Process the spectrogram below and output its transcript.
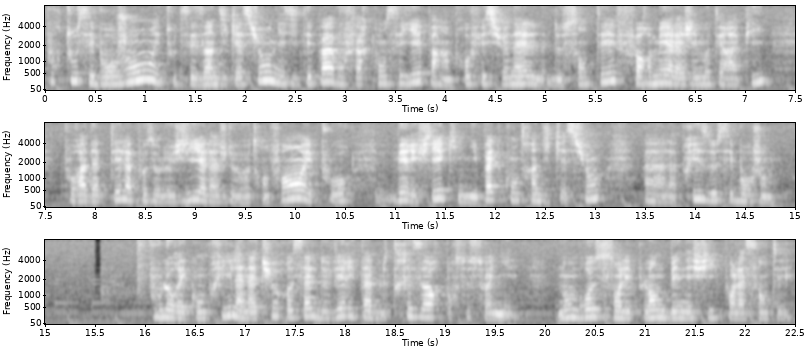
Pour tous ces bourgeons et toutes ces indications, n'hésitez pas à vous faire conseiller par un professionnel de santé formé à la gémothérapie pour adapter la posologie à l'âge de votre enfant et pour vérifier qu'il n'y ait pas de contre-indication à la prise de ces bourgeons. Vous l'aurez compris, la nature recèle de véritables trésors pour se soigner. Nombreuses sont les plantes bénéfiques pour la santé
